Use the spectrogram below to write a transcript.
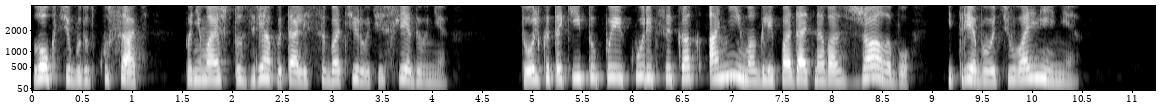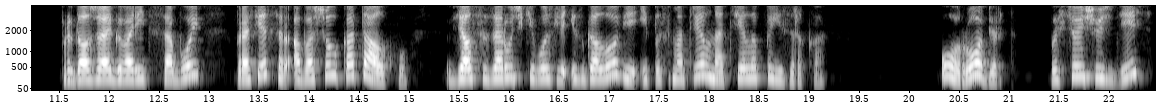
Локти будут кусать понимая, что зря пытались саботировать исследование. Только такие тупые курицы, как они, могли подать на вас жалобу и требовать увольнения. Продолжая говорить с собой, профессор обошел каталку, взялся за ручки возле изголовья и посмотрел на тело призрака. «О, Роберт, вы все еще здесь?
